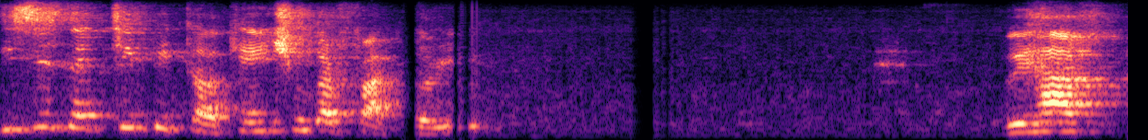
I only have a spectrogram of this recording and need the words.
This is the typical cane sugar factory. We have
